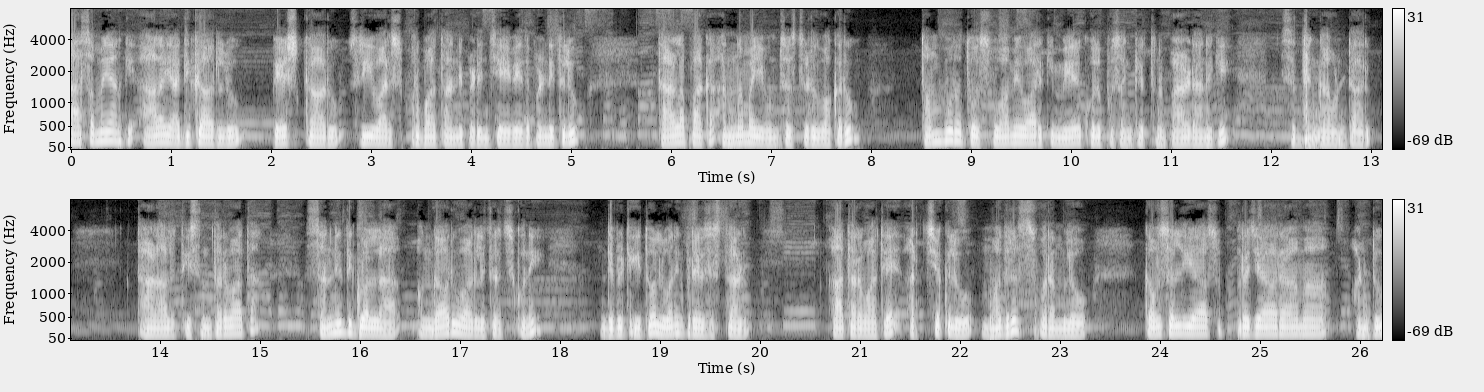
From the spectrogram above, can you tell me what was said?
ఆ సమయానికి ఆలయ అధికారులు పేష్కారు శ్రీవారి సుప్రభాతాన్ని పడించే వేద పండితులు తాళ్ళపాక అన్నమయ్య వంశస్థుడు ఒకరు తంబూరతో స్వామివారికి మేలుకొలుపు సంకీర్తన పాడడానికి సిద్ధంగా ఉంటారు. తాళాలు తీసిన తర్వాత సన్నిధి గొల్ల బంగారు వాగులు తెరుచుకుని దివిటీతో లోనికి ప్రవేశిస్తాడు. ఆ తర్వాతే అర్చకులు మధుర స్వరంలో కౌసల్య సుప్రజారామ అంటూ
